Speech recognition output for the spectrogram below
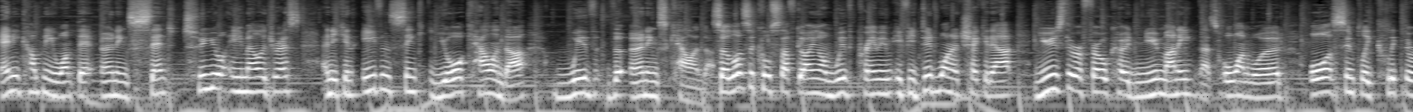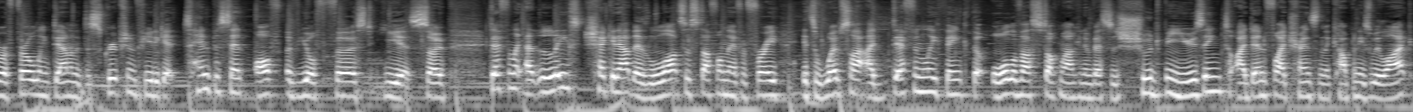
any company you want their earnings sent to your email address, and you can even sync your calendar with the earnings calendar. So lots of cool stuff going on with Premium. If you did want to check it out, use the referral code New Money, that's all one word, or simply click the referral link down in the description for you to get 10% off of your first year. So definitely at least check it out. There's lots of stuff on there for free. It's a website I definitely think that all of us stock market investors should be using to identify trends in the company companies we like.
